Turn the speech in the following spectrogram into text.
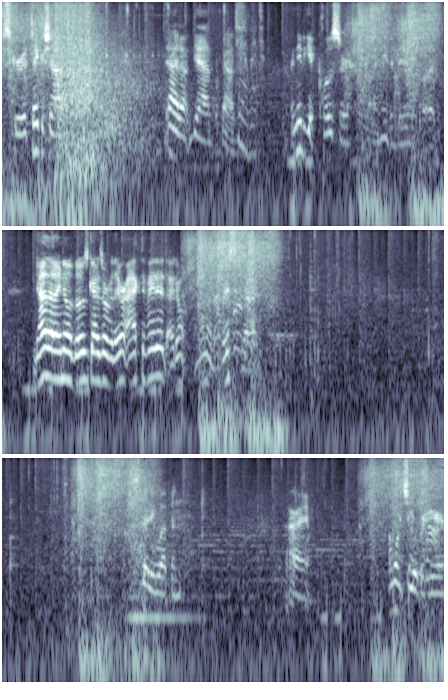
Screw it. Take a shot. I don't. Yeah. Damn it. I need to get closer. I need to do. But now that I know those guys over there are activated, I don't want to risk that. Steady weapon. Alright. I want you over here.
